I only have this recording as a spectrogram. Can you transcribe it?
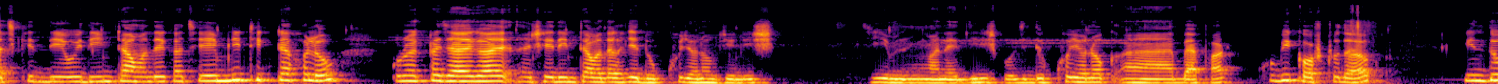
আজকের দিয়ে ওই দিনটা আমাদের কাছে এমনি ঠিকঠাক হলেও কোনো একটা জায়গায় সেই দিনটা আমাদের কাছে দুঃখজনক জিনিস। মানে জিনিস বলছি, দুঃখজনক ব্যাপার। খুবই কষ্টদায়ক। কিন্তু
